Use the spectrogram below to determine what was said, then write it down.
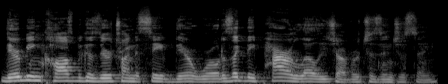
they're being caused because they're trying to save their world. It's like they parallel each other, which is interesting.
